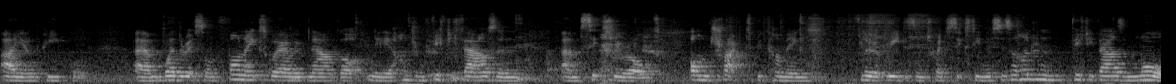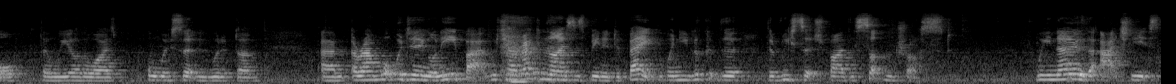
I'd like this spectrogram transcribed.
our young people. Um, whether it's on phonics, where we've now got nearly 150,000 um, six-year-olds on track to becoming fluent readers in 2016. This is 150,000 more than we otherwise almost certainly would have done. Um, around what we're doing on EBacc, which I recognise has been a debate, but when you look at the, the research by the Sutton Trust, we know that actually it's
